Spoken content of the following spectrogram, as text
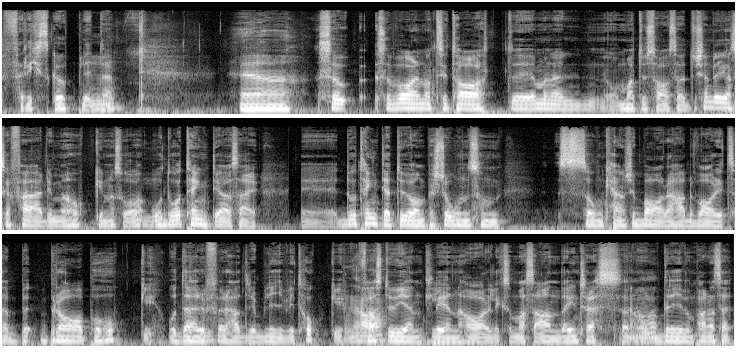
friska upp lite. Mm. Eh, så, så var det något citat eh, jag menar, om att du sa så att du kände dig ganska färdig med hockeyn och så. Mm. Och då tänkte jag så här, eh, Då tänkte jag att du var en person som som kanske bara hade varit så bra på hockey och mm. därför hade det blivit hockey. Ja. Fast du egentligen har liksom massa andra intressen ja. och driven på annat sätt.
